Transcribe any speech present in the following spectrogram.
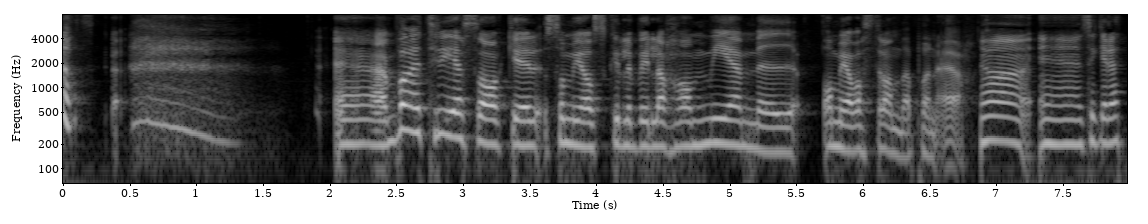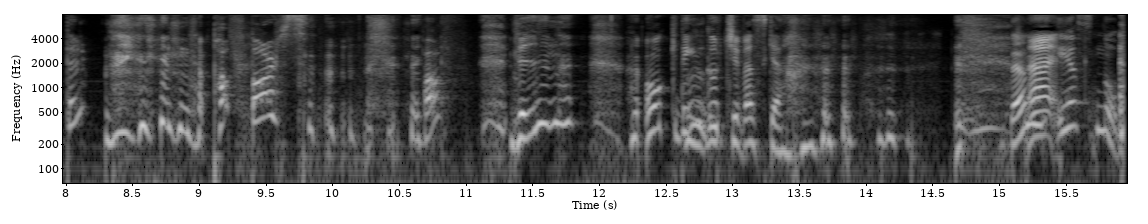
Eh, vad är tre saker som jag skulle vilja ha med mig om jag var strandad på en ö? Ja, eh, cigaretter, puffbars, Paff? vin och din Gucci-väska. Den Nej. är snodd.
